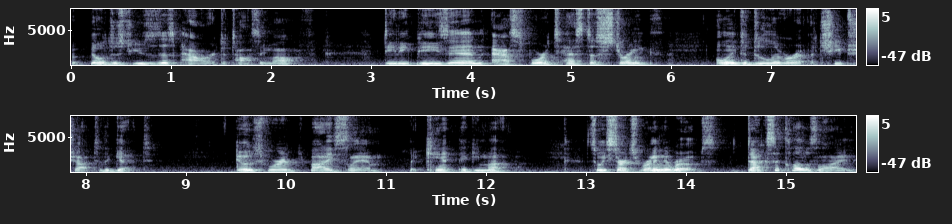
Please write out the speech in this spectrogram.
but Bill just uses his power to toss him off. DDP's in, asks for a test of strength, only to deliver a cheap shot to the gut. Goes for a body slam, but can't pick him up. So he starts running the ropes, ducks a clothesline,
